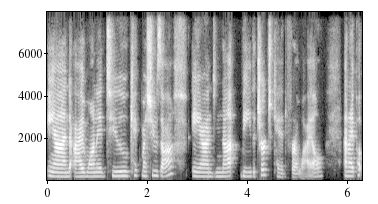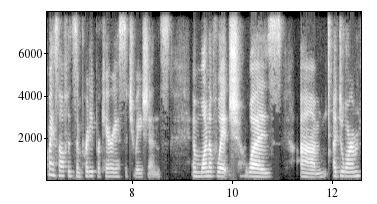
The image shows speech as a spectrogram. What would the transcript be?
and I wanted to kick my shoes off and not be the church kid for a while. And I put myself in some pretty precarious situations, and one of which was um, a dorm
